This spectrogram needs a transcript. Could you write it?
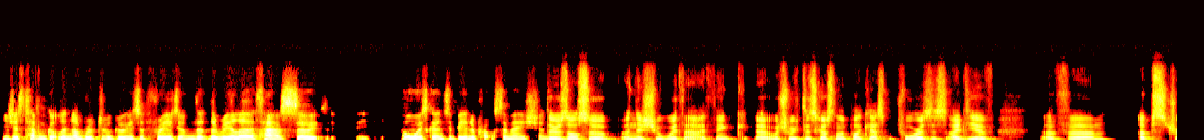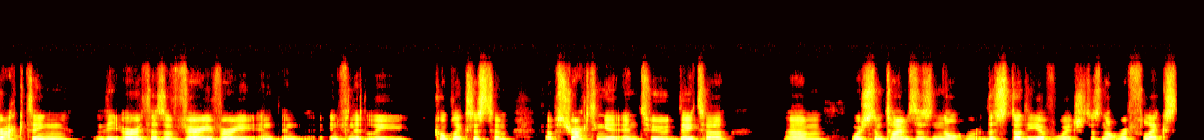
you just haven't got the number of degrees of freedom that the real Earth has. So it, always going to be an approximation. There's also an issue with that, I think, uh, which we've discussed on the podcast before, is this idea of of um, abstracting the Earth as a very, very in, in infinitely complex system, abstracting it into data, um, which sometimes does not the study of which does not reflect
